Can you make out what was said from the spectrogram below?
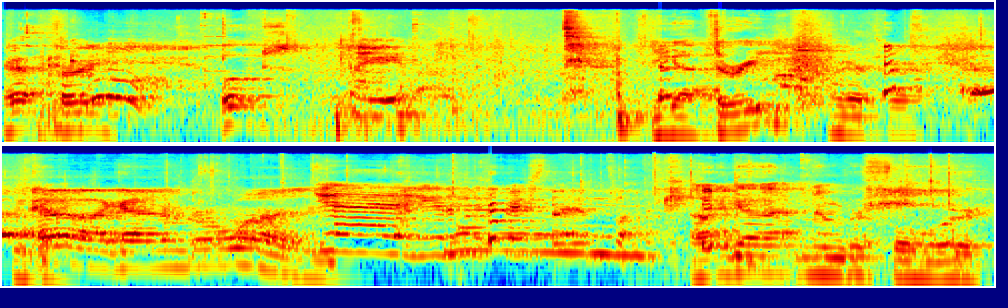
I got three. whoops. You got three. I got three. Oh, I got number one. Yeah, you gotta pick first then. Fuck. I got number four.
